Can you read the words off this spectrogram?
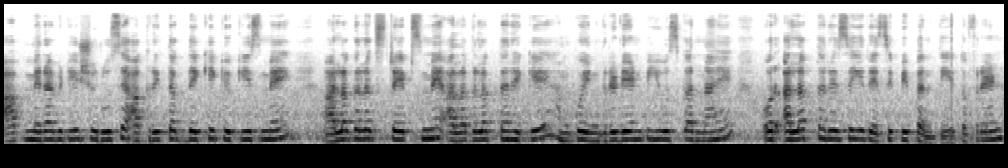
आप मेरा वीडियो शुरू से आखिरी तक देखिए, क्योंकि इसमें अलग अलग स्टेप्स में अलग अलग तरह के हमको इंग्रेडिएंट भी यूज़ करना है और अलग तरह से ये रेसिपी बनती है। तो फ्रेंड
